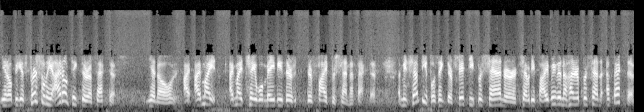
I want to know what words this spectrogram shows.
You know, because personally, I don't think they're effective. You know, I, I might I might say, well, maybe they're they're five percent effective. I mean, some people think they're fifty percent or seventy-five, even a hundred percent effective,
